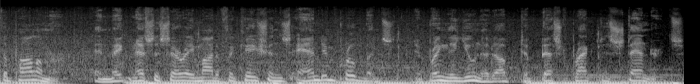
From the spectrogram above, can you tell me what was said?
the polymer and make necessary modifications and improvements to bring the unit up to best practice standards.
